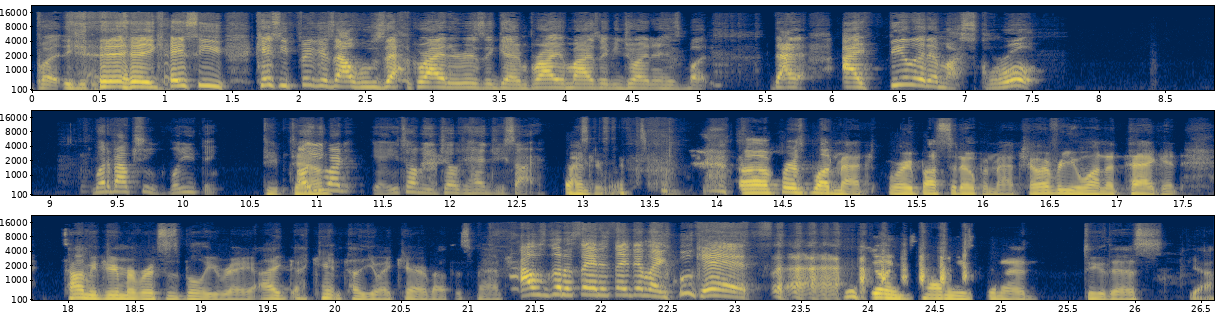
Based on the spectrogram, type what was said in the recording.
but in case he, in case he figures out who Zack Ryder is again, Brian Myers may be joining his buddy. That I feel it in my scroll. What about you? What do you think? Deep Oh, down. you already, yeah, you told me Joe Hendry. Sorry. Hendry. Uh, first blood match or a busted open match, however you want to tag it. Tommy Dreamer versus Bully Ray. I, I can't tell you I care about this match. I was gonna say the same thing. Like, who cares? I'm feeling Tommy's gonna do this. Yeah.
